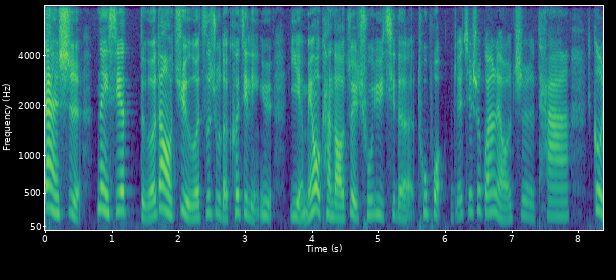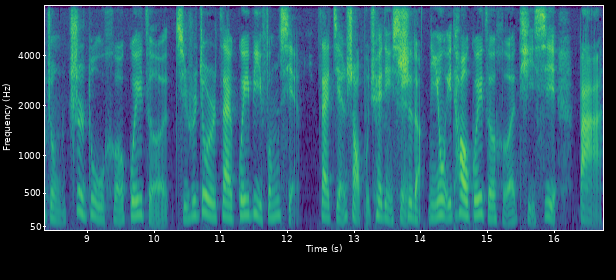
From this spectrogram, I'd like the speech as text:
但是那些得到巨额资助的科技领域也没有看到最初预期的突破。我觉得其实官僚制它各种制度和规则其实就是在规避风险，在减少不确定性。是的，你用一套规则和体系。把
